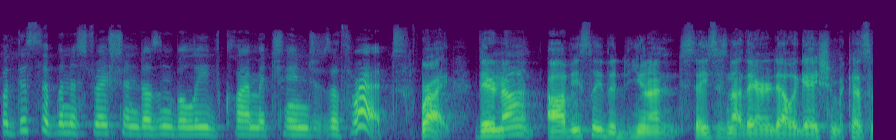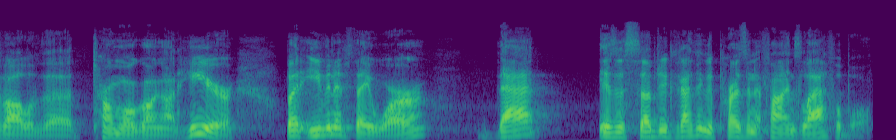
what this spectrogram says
But this administration doesn't believe climate change is a threat. Right. They're not, obviously, the United States is not there in delegation because of all of the turmoil going on here. But even if they were, that is a subject that I think the president finds laughable.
